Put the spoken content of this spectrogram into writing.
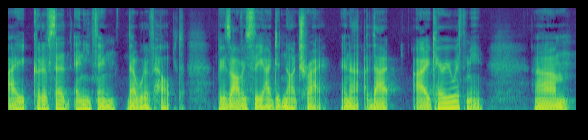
I could have said anything that would have helped because obviously I did not try. And uh, that I carry with me. Um,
